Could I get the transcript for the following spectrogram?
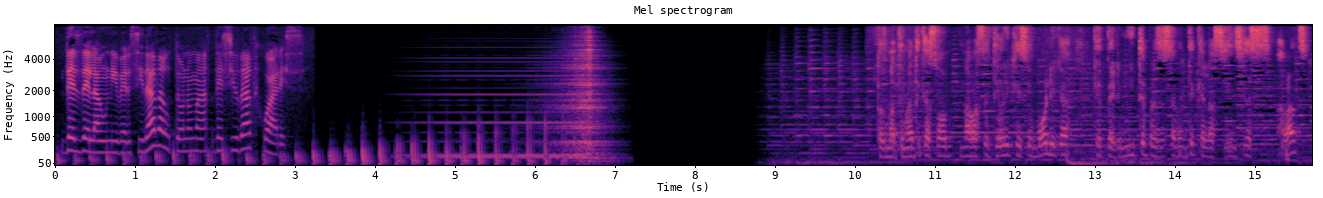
desde la Universidad Autónoma de Ciudad Juárez. Las matemáticas son una base teórica y simbólica que permite precisamente que las ciencias avancen.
